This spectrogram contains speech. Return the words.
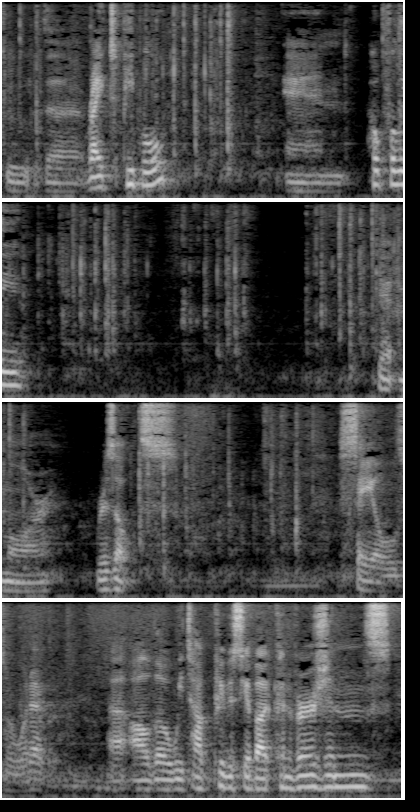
to the right people and hopefully get more results, sales or whatever. Uh, although we talked previously about conversions,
